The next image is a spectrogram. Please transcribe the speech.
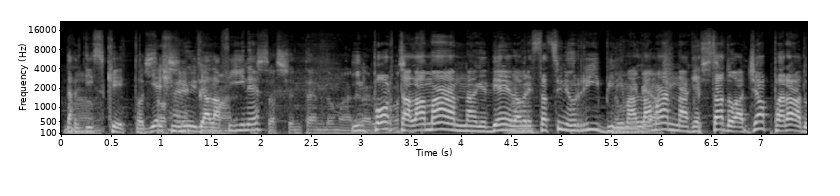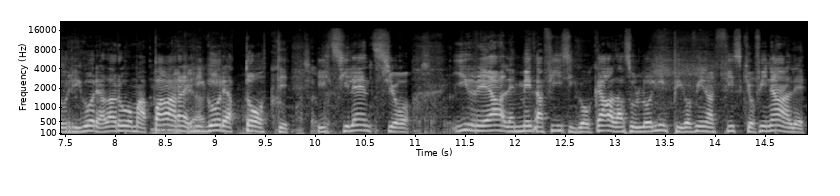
dal No, dischetto. mi sto 10 minuti alla male, fine. Sta sentendo male. Importa guarda, la manna che viene da Non- prestazioni orribili, ma la manna che è stato ha già parato un rigore alla Roma, para il rigore a Ecco, Totti. sapevo. Il silenzio irreale e metafisico cala sull'Olimpico fino al fischio finale.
